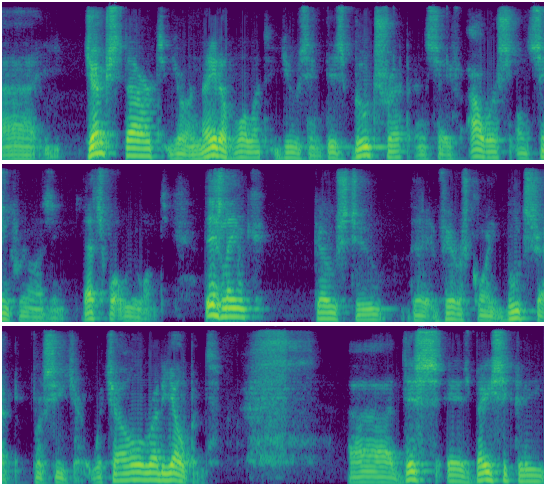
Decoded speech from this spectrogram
Uh, jumpstart your native wallet using this bootstrap and save hours on synchronizing. That's what we want. This link goes to the VerusCoin bootstrap procedure, which I already opened. Uh, this is basically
